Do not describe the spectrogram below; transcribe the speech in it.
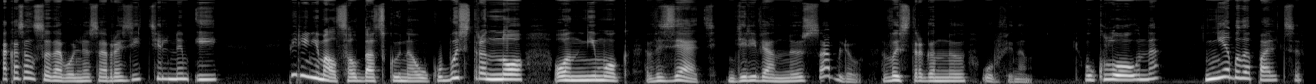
оказался довольно сообразительным и перенимал солдатскую науку быстро, но он не мог взять деревянную саблю, выстроганную Урфином. У клоуна не было пальцев,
